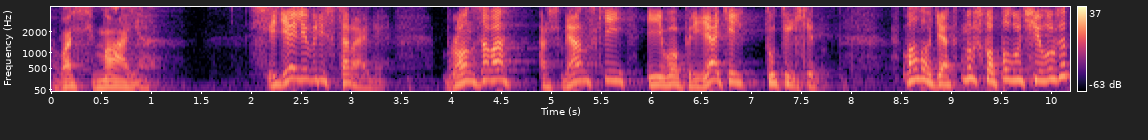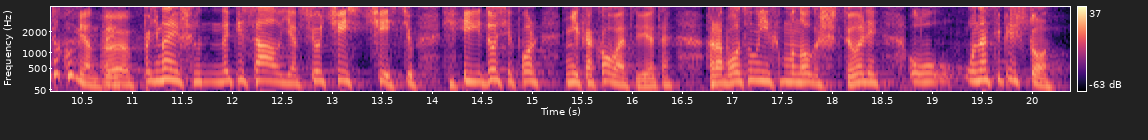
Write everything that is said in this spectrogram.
восьмая. Сидели в ресторане. Бронзова, Ашмянский и его приятель Тутыкин. Володя, ну что, получил уже документы? Э, понимаешь, написал я все честь честью, и до сих пор никакого ответа. Работы у них много, что ли. У, у нас теперь что,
